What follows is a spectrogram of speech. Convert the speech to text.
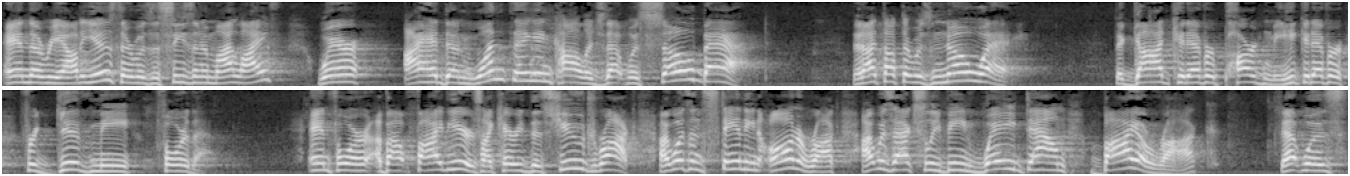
And the reality is, there was a season in my life where I had done one thing in college that was so bad that I thought there was no way that God could ever pardon me. He could ever forgive me for that. And for about five years, I carried this huge rock. I wasn't standing on a rock. I was actually being weighed down by a rock that was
